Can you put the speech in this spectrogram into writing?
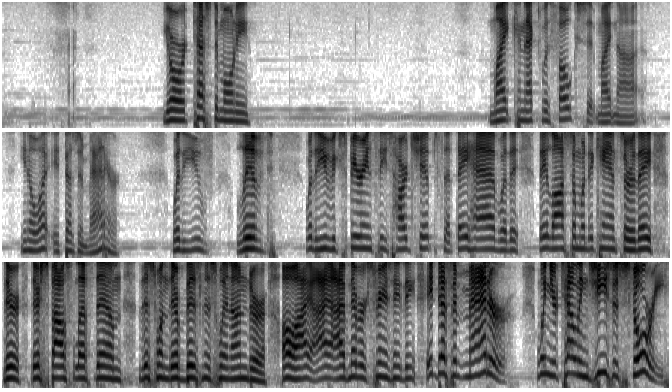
Your testimony might connect with folks, it might not. You know what? It doesn't matter. Whether you've lived whether you've experienced these hardships that they have, whether they lost someone to cancer, they their their spouse left them, this one their business went under. Oh, I, I I've never experienced anything. It doesn't matter when you're telling Jesus' story.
